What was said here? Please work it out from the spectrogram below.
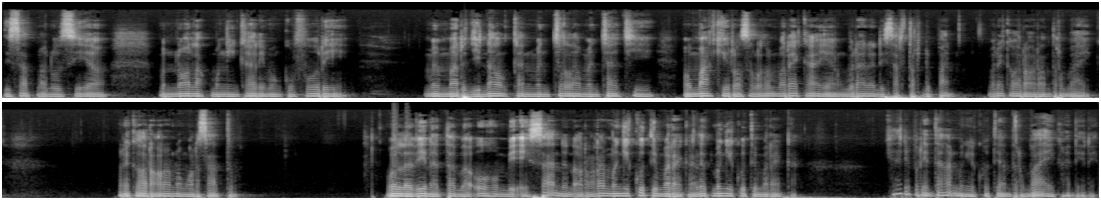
di saat manusia menolak, mengingkari, mengkufuri memarjinalkan, mencela, mencaci, memaki Rasulullah mereka yang berada di saf terdepan. Mereka orang-orang terbaik mereka orang-orang nomor satu Walladzina taba'uhum bi ihsan dan orang-orang mengikuti mereka. Lihat mengikuti mereka. Kita diperintahkan mengikuti yang terbaik hadirin.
